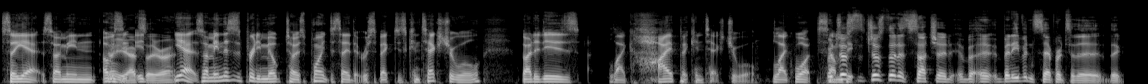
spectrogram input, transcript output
so yeah so i mean obviously you're it- right. yeah so i mean this is a pretty milk toast point to say that respect is contextual but it is like hyper contextual like what some But just just that it's such a but, but even separate to the the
